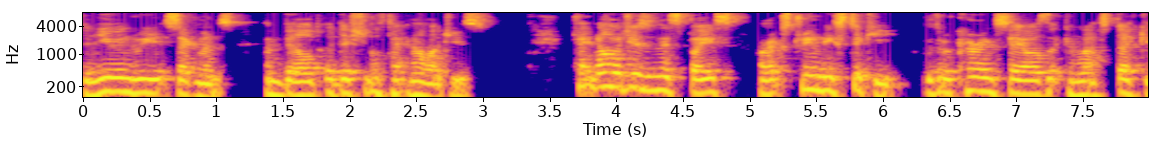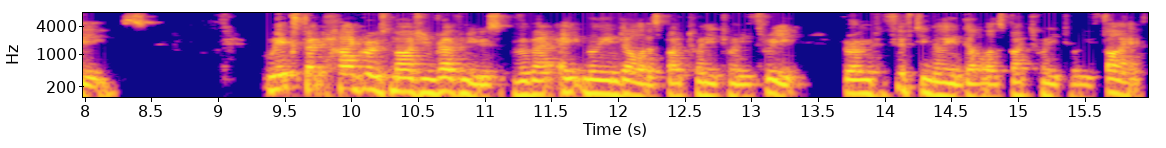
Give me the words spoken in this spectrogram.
to new ingredient segments and build additional technologies. Technologies in this space are extremely sticky with recurring sales that can last decades. We expect high gross margin revenues of about $8 million by 2023, growing to $50 million by 2025.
